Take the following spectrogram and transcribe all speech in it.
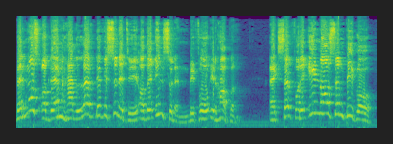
But most of them had left the vicinity of the incident before it happened, except for the innocent people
